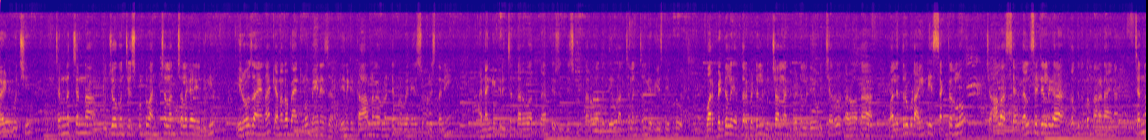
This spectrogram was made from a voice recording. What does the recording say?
బయటకు వచ్చి చిన్న చిన్న ఉద్యోగం చేసుకుంటూ అంచెలంచెలుగా ఎదిగి ఈరోజు ఆయన కెనరా బ్యాంక్లో మేనేజర్. దీనికి కారణం ఎవరంటే ప్రభు యేసుక్రీస్తుని ఆయన అంగీకరించిన తర్వాత బ్యాప్తీసం తీసుకున్న తర్వాత దేవుడు అంచెలంచెలుగా ఎదిగిస్తే ఇప్పుడు వారి బిడ్డలు ఇద్దరు బిడ్డలు ముత్యాలు లాంటి బిడ్డలు దేవుడు ఇచ్చారు. తర్వాత వాళ్ళిద్దరూ కూడా ఐటీ సెక్టర్లో చాలా వెల్ సెటిల్డ్గా బ్రతుకుతున్నారని ఆయన చిన్న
